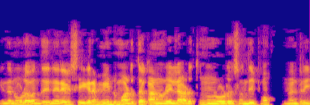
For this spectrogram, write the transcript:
இந்த நூலை வந்து நிறைவு செய்கிறேன். மீண்டும் அடுத்த காணொளியில அடுத்த நூலோடு சந்திப்போம். நன்றி.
